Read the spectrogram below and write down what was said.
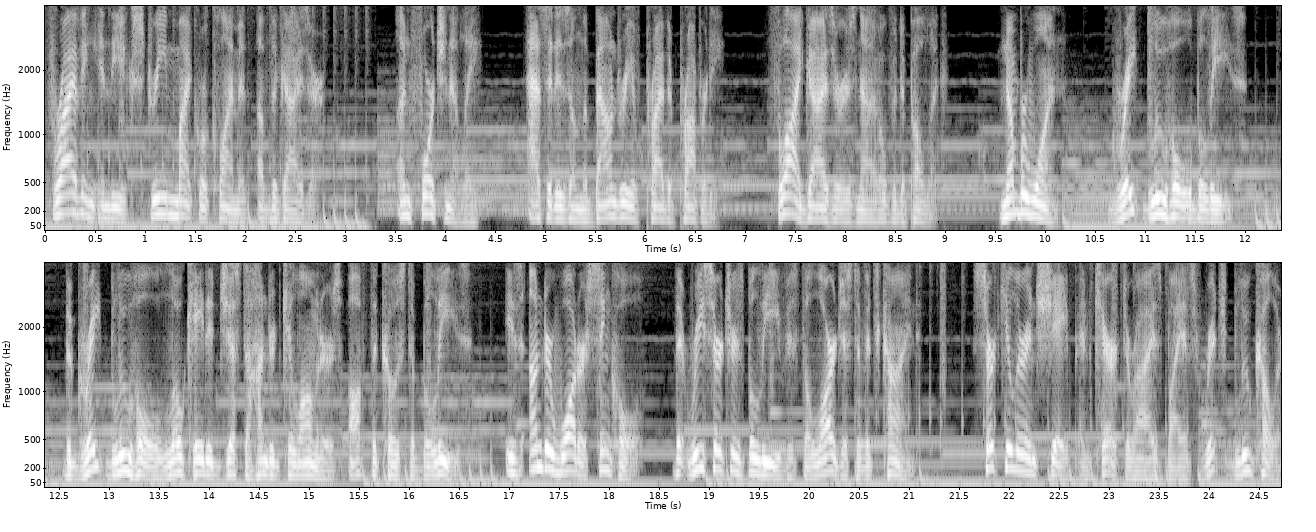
thriving in the extreme microclimate of the geyser. Unfortunately, as it is on the boundary of private property, Fly Geyser is not open to public. Number 1. Great Blue Hole, Belize. The Great Blue Hole, located just 100 kilometers off the coast of Belize, is underwater sinkhole that researchers believe is the largest of its kind. Circular in shape and characterized by its rich blue color,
